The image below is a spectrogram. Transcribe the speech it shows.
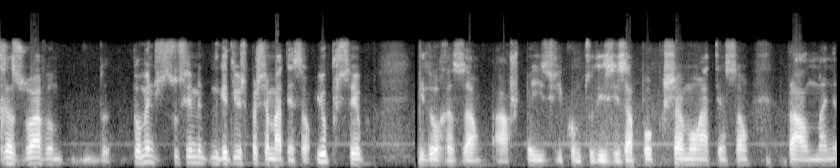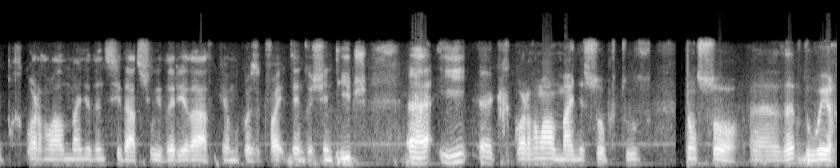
razoável, pelo menos suficientemente negativas para chamar a atenção. Eu percebo e dou razão aos países, e como tu dizes há pouco, chamam a atenção para a Alemanha, porque recordam a Alemanha da necessidade de solidariedade, que é uma coisa que vai, tem dois sentidos, uh, e uh, que recordam a Alemanha, sobretudo, não só uh, do erro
